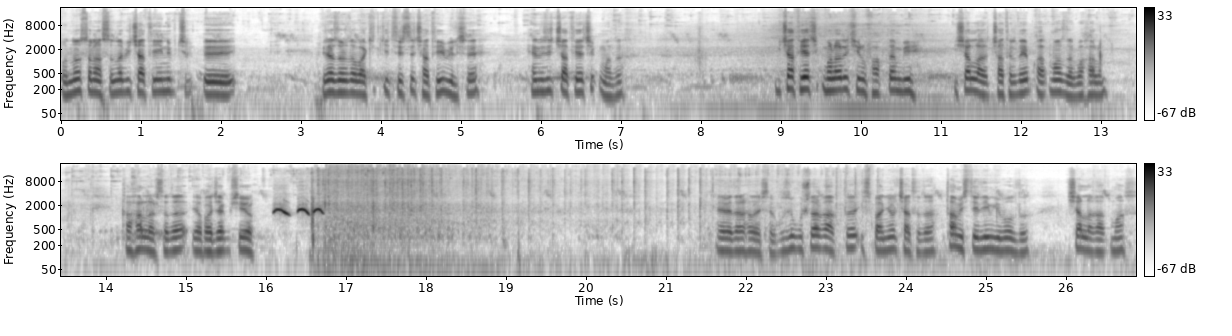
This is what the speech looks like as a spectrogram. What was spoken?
Ondan sonra aslında bir çatıya inip e, biraz orada vakit geçirse çatıyı bilse henüz hiç çatıya çıkmadı. Bir çatıya çıkmaları için ufaktan bir inşallah çatırdayıp kalkmazlar bakalım. Kalkarlarsa da yapacak bir şey yok. Evet arkadaşlar kuzun kuşlar kalktı İspanyol çatıda. Tam istediğim gibi oldu. İnşallah kalkmaz.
